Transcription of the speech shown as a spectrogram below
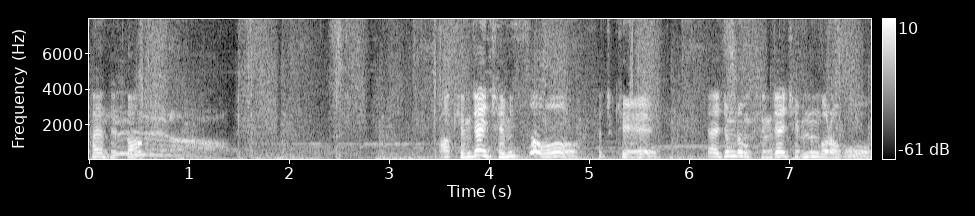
과연 될까? 아 굉장히 재밌어 솔직히. 야 이 정도면 굉장히 재밌는 거라고.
